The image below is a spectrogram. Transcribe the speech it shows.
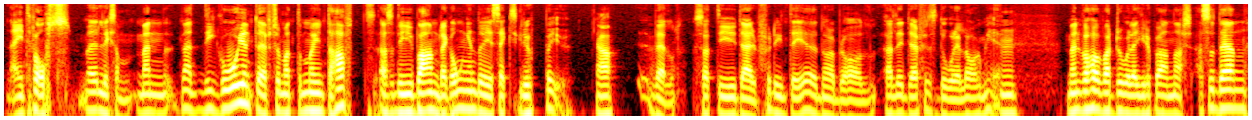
Nej, inte för oss. Men, liksom, men, men det går ju inte eftersom att de har ju inte haft, alltså det är ju bara andra gången det är sex grupper ju. Ja. Väl. Så att det är ju därför det inte är några bra, eller därför det är så dåliga lag med. Mm. Men vad har varit dåliga grupper annars? Alltså den,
